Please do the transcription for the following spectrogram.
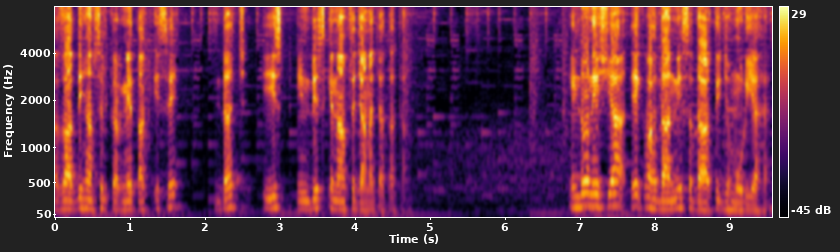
आज़ादी हासिल करने तक इसे डच ईस्ट इंडीज़ के नाम से जाना जाता था। इंडोनेशिया एक वहदानी सदारती जमहूरिया है,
